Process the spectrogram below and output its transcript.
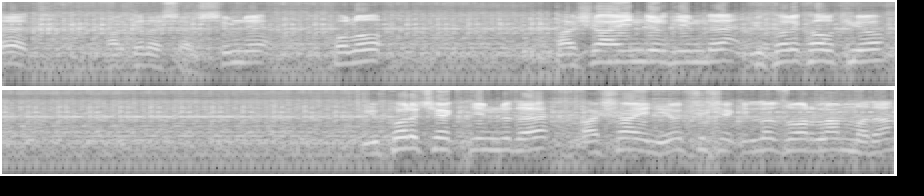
Evet arkadaşlar şimdi kolu aşağı indirdiğimde yukarı kalkıyor. Yukarı çektiğimde de aşağı iniyor. Şu şekilde zorlanmadan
